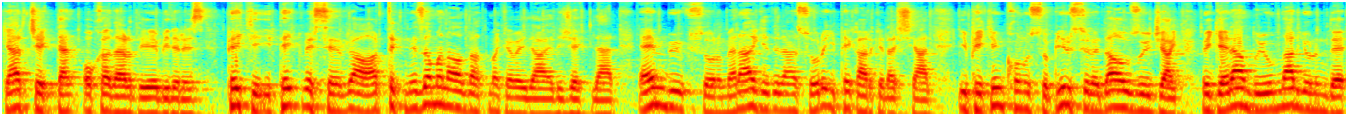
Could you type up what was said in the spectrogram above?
Gerçekten o kadar diyebiliriz. Peki İpek ve Serra artık ne zaman aldatmaka veda edecekler? En büyük soru merak edilen soru İpek arkadaşlar. İpek'in konusu bir süre daha uzayacak ve gelen duyumlar yönünde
